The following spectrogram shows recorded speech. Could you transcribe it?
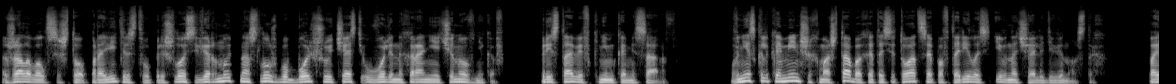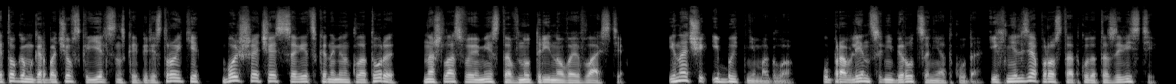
жаловался, что правительству пришлось вернуть на службу большую часть уволенных ранее чиновников, приставив к ним комиссаров. В несколько меньших масштабах эта ситуация повторилась и в начале 90-х. По итогам Горбачевской-Ельцинской перестройки большая часть советской номенклатуры нашла свое место внутри новой власти. Иначе и быть не могло. Управленцы не берутся ниоткуда, их нельзя просто откуда-то завести.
